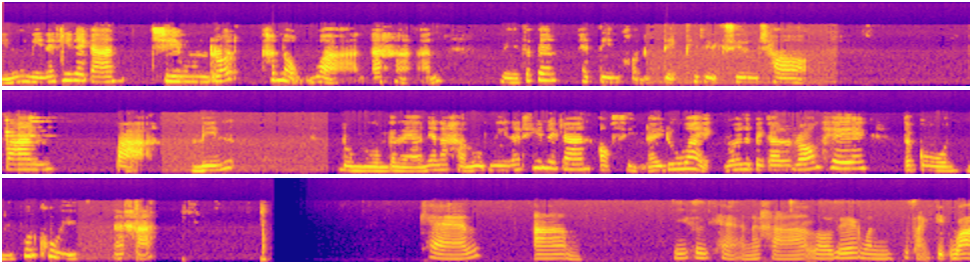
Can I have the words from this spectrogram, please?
ิ้น มีหน้าที่ในการชิมรสขนมหวานอาหาร หรือจะเป็นไอติมของเด็กๆที่เด็กชื่นชอบ ฟัน ปาก ลิ้น รวมๆกันแล้วเนี่ยนะคะ ลูกมีหน้าที่ในการออกเสียงได้ด้วยไม่ว่าจะเป็นการร้องเพลง ตะโกน หรือพูดคุยนะคะ แขน arm นี่คือแขนนะคะ เราเรียกมันภาษาอังกฤษว่า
